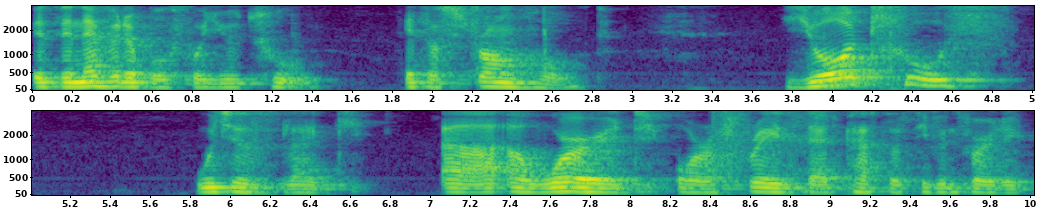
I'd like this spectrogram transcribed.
it's inevitable for you too. It's a stronghold. Your truth, which is like a word or a phrase that Pastor Steven Furtick,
